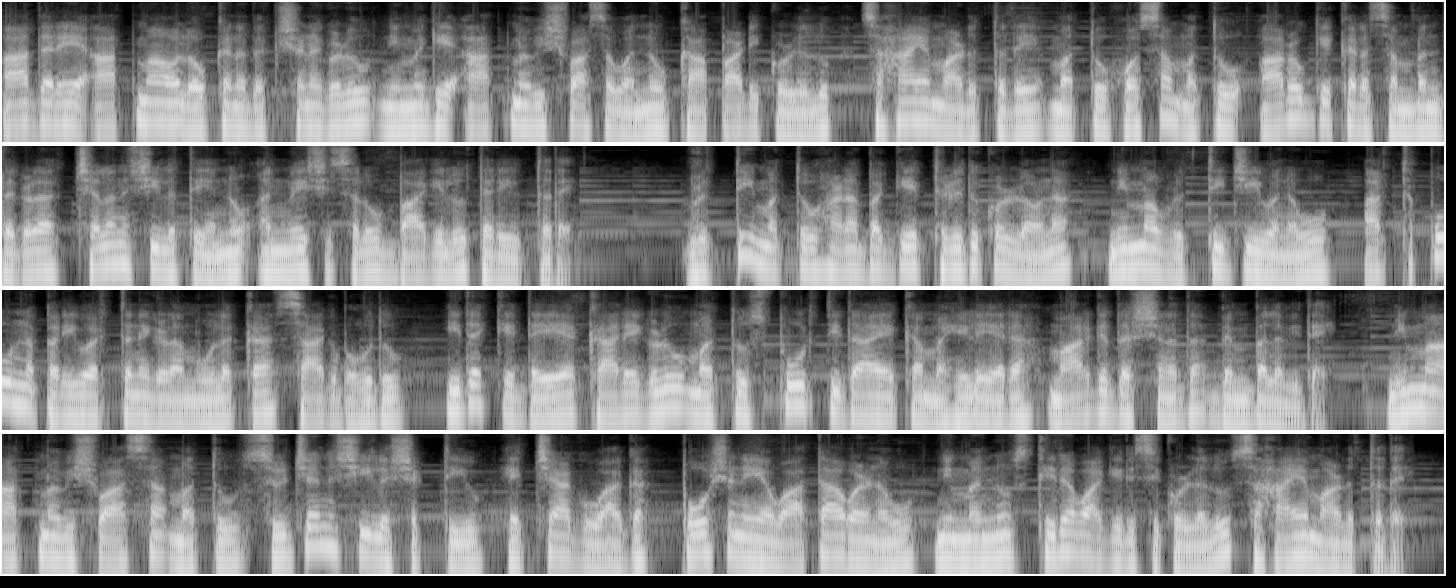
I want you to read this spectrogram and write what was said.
ಆದರೆ ಆತ್ಮಾವಲೋಕನದ ಕ್ಷಣಗಳು ನಿಮಗೆ ಆತ್ಮವಿಶ್ವಾಸವನ್ನು ಕಾಪಾಡಿಕೊಳ್ಳಲು ಸಹಾಯ ಮಾಡುತ್ತದೆ ಮತ್ತು ಹೊಸ ಮತ್ತು ಆರೋಗ್ಯಕರ ಸಂಬಂಧಗಳ ಚಲನಶೀಲತೆಯನ್ನು ಅನ್ವೇಷಿಸಲು ಬಾಗಿಲು ತೆರೆಯುತ್ತದೆ. ವೃತ್ತಿ ಮತ್ತು ಹಣ ಬಗ್ಗೆ ತಿಳಿದುಕೊಳ್ಳೋಣ. ನಿಮ್ಮ ವೃತ್ತಿ ಜೀವನವು ಅರ್ಥಪೂರ್ಣ ಪರಿವರ್ತನೆಗಳ ಮೂಲಕ ಸಾಗಬಹುದು. ಇದಕ್ಕೆ ದಯ ಕಾರ್ಯಗಳು ಮತ್ತು ಸ್ಫೂರ್ತಿದಾಯಕ ಮಹಿಳೆಯರ ಮಾರ್ಗದರ್ಶನದ ಬೆಂಬಲವಿದೆ. ನಿಮ್ಮ ಆತ್ಮವಿಶ್ವಾಸ ಮತ್ತು ಸೃಜನಶೀಲ ಶಕ್ತಿಯು ಹೆಚ್ಚಾಗುವಾಗ ಪೋಷಣೆಯ ವಾತಾವರಣವು ನಿಮ್ಮನ್ನು ಸ್ಥಿರವಾಗಿರಿಸಿಕೊಳ್ಳಲು ಸಹಾಯ ಮಾಡುತ್ತದೆ.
